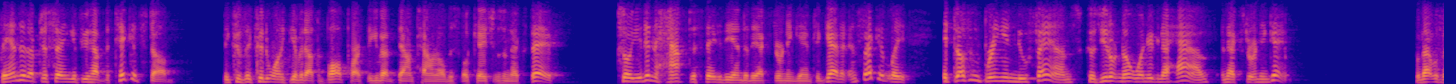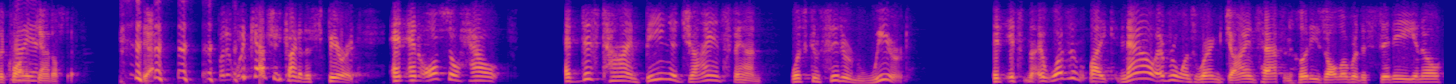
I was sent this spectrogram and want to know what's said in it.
they ended up just saying if you have the ticket stub, because they couldn't want to give it out the ballpark, they give it out downtown all these locations the next day. So you didn't have to stay to the end of the extra inning game to get it. And secondly, it doesn't bring in new fans because you don't know when you're going to have an extra inning game. So that was the quality oh, yeah. candlestick. Yeah, but it, it captured kind of the spirit, and and also how at this time being a Giants fan was considered weird. It, it's it wasn't like now everyone's wearing Giants hats and hoodies all over the city, you know.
